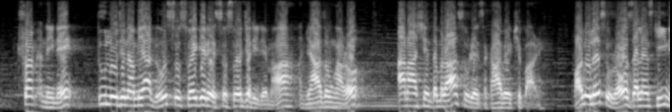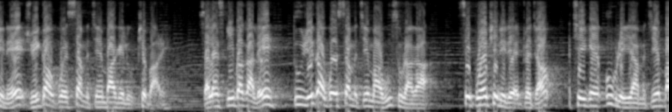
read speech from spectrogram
။ Trump အနေနဲ့သူလိုချင်တာများလို့ဆွဆွဲခဲ့တဲ့ဆွဆွဲချက်တွေထဲမှာအများဆုံးကတော့အာနာရှင်သမ္မတဆိုတဲ့စကားပဲဖြစ်ပါတယ်။ဘာလို့လဲဆိုတော့ဇလန်စကီအနေနဲ့ရွေးကောက်ပွဲဆက်မကျင်းပခဲ့လို့ဖြစ်ပါတယ်။ဇလန်စကီဘက်ကလည်းသူရွေးကောက်ပွဲဆက်မကျင်းပဘူးဆိုတာကစစ်ပွဲဖြစ်နေတဲ့အတွက်ကြောင့်အခြေခံဥပဒေအရမကျင်းပ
